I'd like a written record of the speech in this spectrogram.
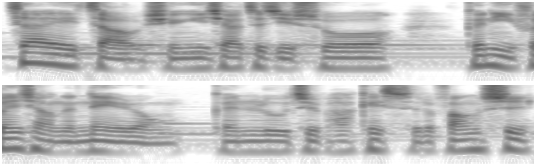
再找寻一下自己说跟你分享的内容跟录制 Podcast 的方式，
